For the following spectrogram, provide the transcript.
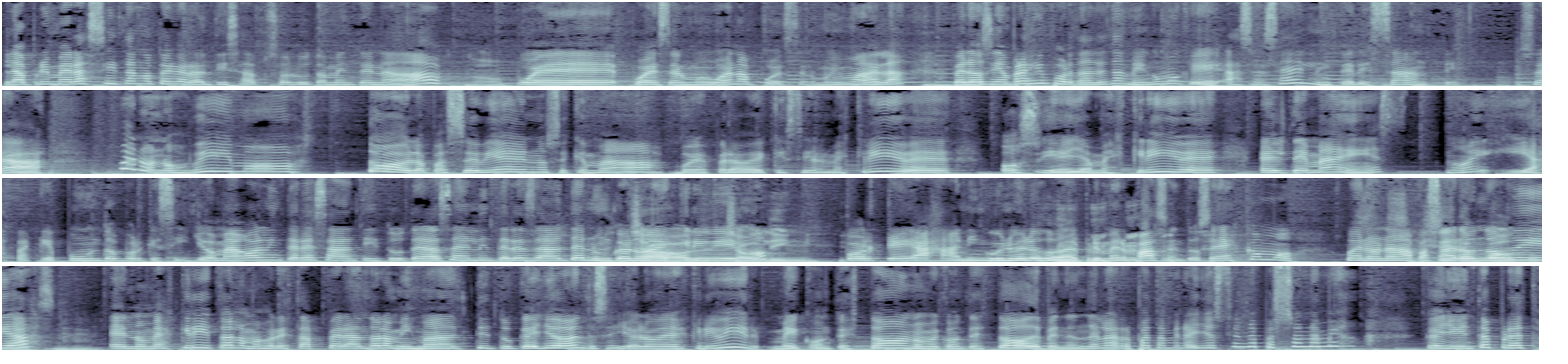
la primera cita no te garantiza absolutamente nada. No. Puede, puede ser muy buena, puede ser muy mala, pero siempre es importante también como que hacerse el interesante. O sea, bueno, nos vimos, todo lo pasé bien, no sé qué más, voy a esperar a ver que si él me escribe o si ella me escribe. El tema es, ¿no? Y, hasta qué punto, porque si yo me hago el interesante y tú te haces el interesante, nunca nos Chao- escribimos. chaolín. Porque, ajá, ninguno de los dos da el primer paso. Entonces es como, bueno, nada, Sí, pasaron dos tampoco, días, pues. Él no me ha escrito, a lo mejor está esperando la misma actitud que yo, entonces yo le voy a escribir. Me contestó, no me contestó, dependiendo de la respuesta. Mira, yo soy una persona, mija, que yo interpreto.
